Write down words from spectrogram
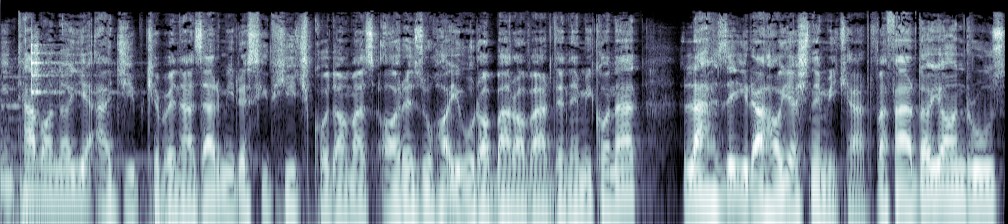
این توانایی عجیب که به نظر می رسید هیچ کدام از آرزوهای او را برآورده نمی کند لحظه ای رهایش نمی کرد و فردای آن روز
